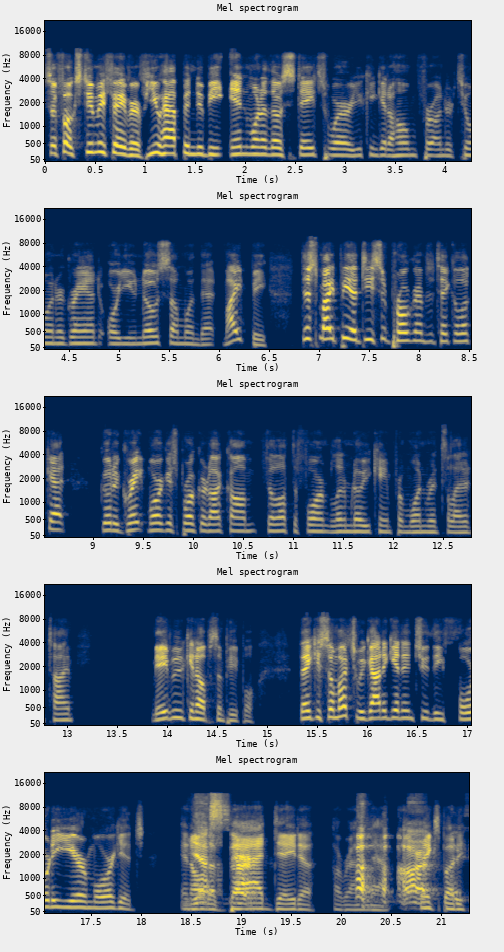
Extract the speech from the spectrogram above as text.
So, folks, do me a favor. If you happen to be in one of those states where you can get a home for under 200 grand, or you know someone that might be, this might be a decent program to take a look at. Go to greatmortgagebroker.com, fill out the form, let them know you came from one rental at a time. Maybe we can help some people. Thank you so much. We got to get into the 40 year mortgage and yes, all the sir. bad data around that. Thanks, buddy.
